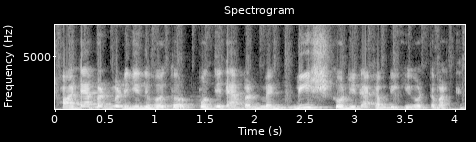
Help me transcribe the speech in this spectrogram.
ছয়টা অ্যাপার্টমেন্ট যদি হতো, প্রতিটা অ্যাপার্টমেন্ট বিশ কোটি টাকা বিক্রি করতে পারতেন।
